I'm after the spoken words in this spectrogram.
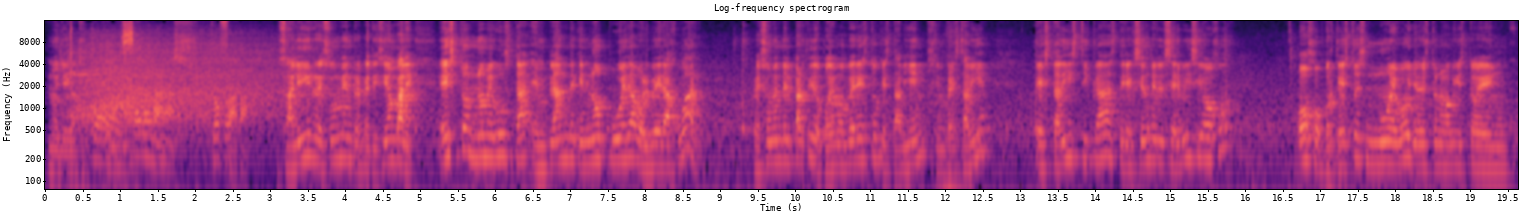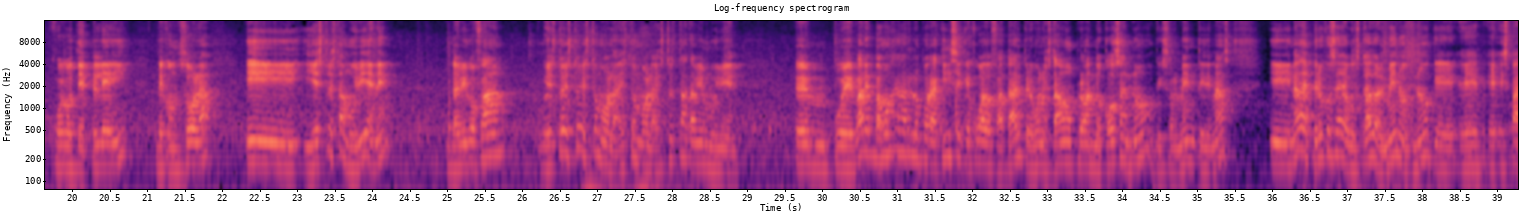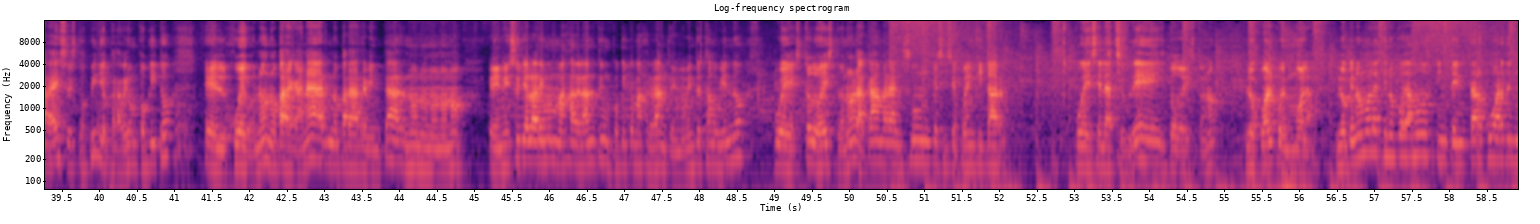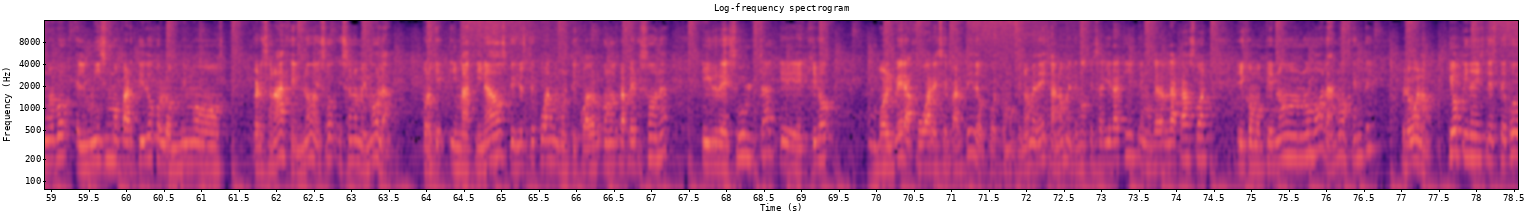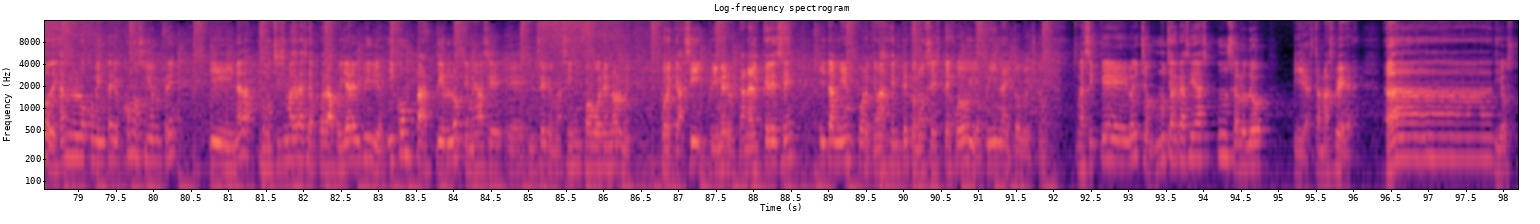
No llega. Salir, resumen, repetición. Vale, esto no me gusta en plan de que no pueda volver a jugar. Resumen del partido, podemos ver esto que está bien, siempre está bien. Estadísticas, dirección del servicio, ojo. Ojo, porque esto es nuevo, yo esto no lo he visto en juegos de Play, de consola. Y, y esto está muy bien, ¿eh? David Gofan, esto, esto, esto mola, esto mola, esto está también muy bien. Em, pues vale, vamos a dejarlo por aquí. Sé que he jugado fatal, pero bueno, estábamos probando cosas, ¿no? Visualmente y demás. Y nada, espero que os haya gustado al menos, ¿no? Que eh, eh, es para eso estos vídeos, para ver un poquito el juego, ¿no? No para ganar, no para reventar, no, no, no, no, no. En eso ya lo haremos más adelante, un poquito más adelante. De momento estamos viendo, pues, todo esto, ¿no? La cámara, el zoom, que si se pueden quitar, pues, el HUD y todo esto, ¿no? Lo cual, pues, mola. Lo que no mola es que no podamos intentar jugar de nuevo el mismo partido con los mismos personajes, ¿no? Eso, eso no me mola. Porque imaginaos que yo estoy jugando multijugador con otra persona y resulta que quiero volver a jugar ese partido. Pues como que no me deja, ¿no? Me tengo que salir aquí, tengo que darle a casual y como que no, no mola, ¿no, gente? Pero bueno, ¿qué opináis de este juego? Dejadmelo en los comentarios como siempre. Y nada, muchísimas gracias por apoyar el vídeo y compartirlo, que me hace, eh, en serio, me hacéis un favor enorme. Porque así, primero, el canal crece y también porque más gente conoce este juego y opina y todo esto. Así que lo dicho, muchas gracias, un saludo y hasta más ver. Adiós.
